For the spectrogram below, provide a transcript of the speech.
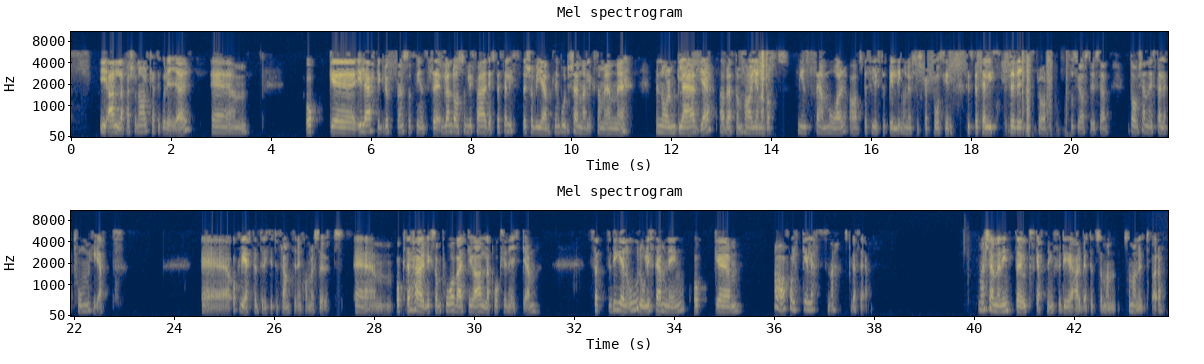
i alla personalkategorier. Ehm, och eh, i läkargruppen så finns det, bland de som blir färdiga specialister som egentligen borde känna liksom en eh, enorm glädje över att de har genomgått minst fem år av specialistutbildning och nu så ska få sin, sin specialistbevis från Socialstyrelsen. De känner istället tomhet. Eh, och vet inte riktigt hur framtiden kommer att se ut. Eh, och det här liksom påverkar ju alla på kliniken. Så att det är en orolig stämning och eh, ja, folk är ledsna skulle jag säga. Man känner inte uppskattning för det arbetet som man, som man utför.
